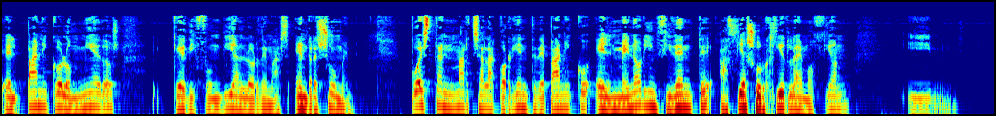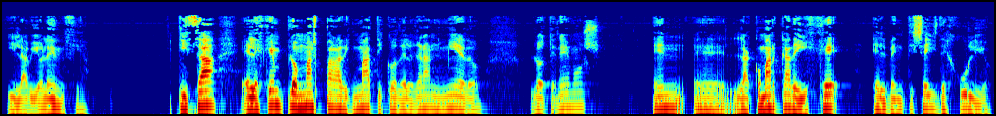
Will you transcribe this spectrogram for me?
el pánico, los miedos que difundían los demás. En resumen, puesta en marcha la corriente de pánico, el menor incidente hacía surgir la emoción y, la violencia. Quizá el ejemplo más paradigmático del gran miedo lo tenemos en eh, la comarca de Ige el 26 de julio,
